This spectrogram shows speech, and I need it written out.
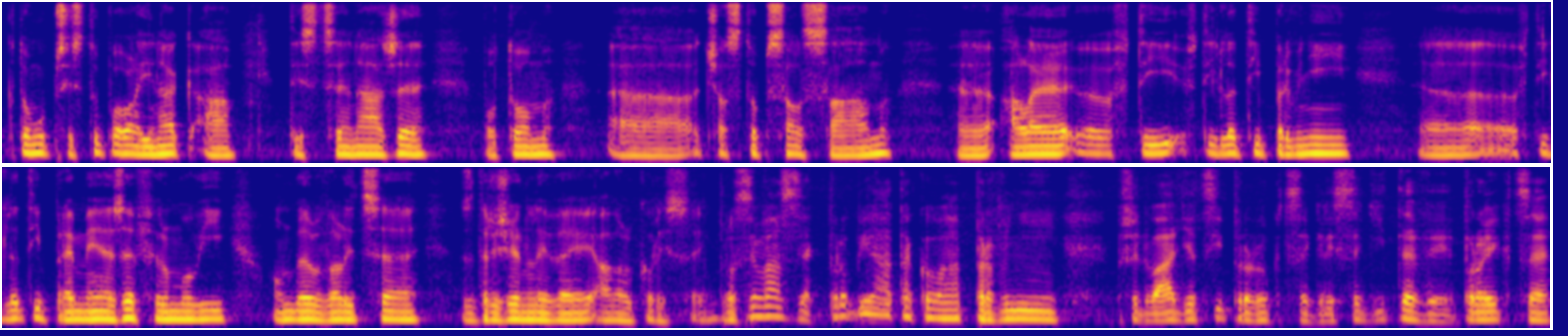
k tomu přistupoval jinak a ty scénáře potom často psal sám, ale v této v první v této premiéře filmový on byl velice zdrženlivý a velkorysý. Prosím vás, jak probíhá taková první předváděcí produkce, kdy sedíte vy, projekce,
